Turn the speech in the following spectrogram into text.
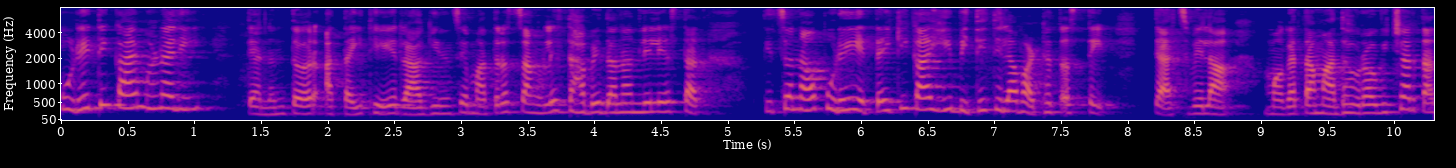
पुढे ती काय म्हणाली? त्यानंतर आता इथे रागिनीचे मात्र चांगलेच धाबेदान आणलेले असतात. तिचं नाव पुढे येतंय की काय ही भीती तिला वाटत असते. त्याच वेळा मग आता माधवराव विचारतात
